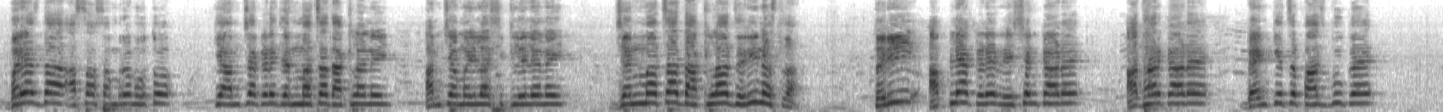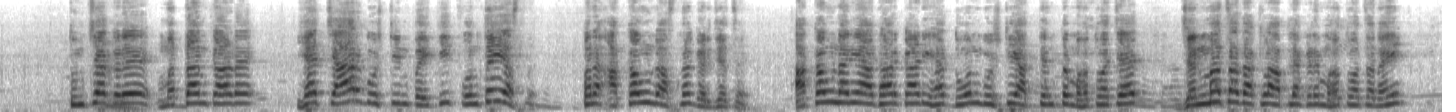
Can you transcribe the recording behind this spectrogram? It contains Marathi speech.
बऱ्याचदा असा संभ्रम होतो की आमच्याकडे जन्माचा दाखला नाही आमच्या महिला शिकलेल्या नाही. जन्माचा दाखला जरी नसला तरी आपल्याकडे रेशन कार्ड आहे आधार कार्ड आहे बँकेचं पासबुक आहे तुमच्याकडे मतदान कार्ड आहे ह्या चार गोष्टींपैकी कोणतंही असलं पण अकाउंट असणं गरजेचं आहे. अकाउंट आणि आधार कार्ड ह्या दोन गोष्टी अत्यंत महत्त्वाच्या आहेत. जन्माचा दाखला आपल्याकडे महत्त्वाचा नाही.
